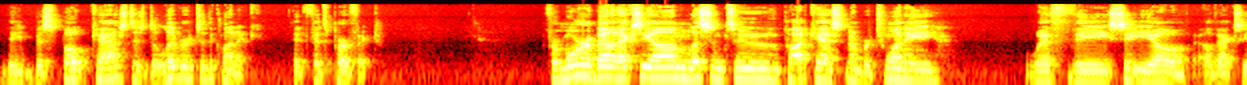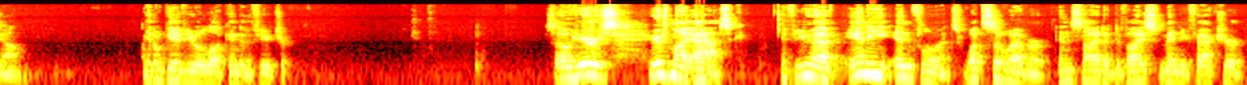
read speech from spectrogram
the bespoke cast is delivered to the clinic. It fits perfect. For more about Exiom, listen to podcast number 20 with the CEO of, of Exiom it'll give you a look into the future. So here's here's my ask. If you have any influence whatsoever inside a device manufacturer,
